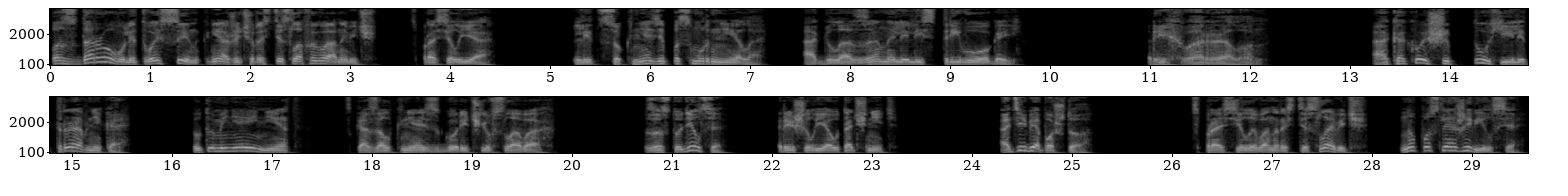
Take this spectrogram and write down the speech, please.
поздорову ли твой сын, княжич Ростислав Иванович? Спросил я. Лицо князя посмурнело, а глаза налились тревогой. Прихворал он. А какой шептухи или травника? Тут у меня и нет, сказал князь с горечью в словах. Застудился? Решил я уточнить. А тебе по что?» Спросил Иван Ростиславич, но после оживился.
